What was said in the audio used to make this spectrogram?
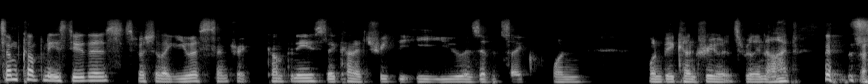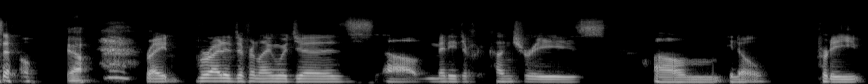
some companies do this, especially like U.S. centric companies. They kind of treat the EU as if it's like one one big country, and it's really not. so yeah, right, variety of different languages, uh, many different countries. Um, you know, pretty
